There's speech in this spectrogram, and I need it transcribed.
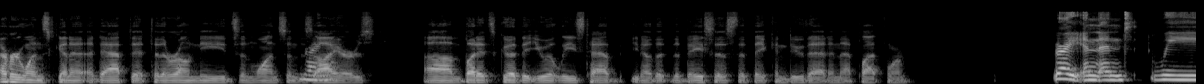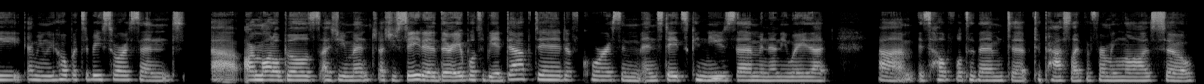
everyone's going to adapt it to their own needs and wants and Right. desires. Um, but it's good that you at least have, you know, the the basis that they can do that in that platform. Right. And and we I mean we hope it's a resource and uh, our model bills, as you mentioned, as you stated, they're able to be adapted, of course, and, and states can use them in any way that um, is helpful to them to to pass life affirming laws. So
